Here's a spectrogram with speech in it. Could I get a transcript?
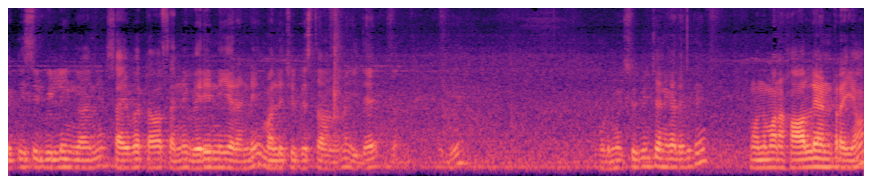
ఐటీసీ బిల్డింగ్ కానీ సైబర్ టవర్స్ అన్నీ వెరీ నియర్ అండి. మళ్ళీ చూపిస్తా ఉన్నాను. ఇదే ఇది. ఇప్పుడు మీకు చూపించాను కదా ఇది. ముందు మనం హాల్లో ఎంటర్ అయ్యాం.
